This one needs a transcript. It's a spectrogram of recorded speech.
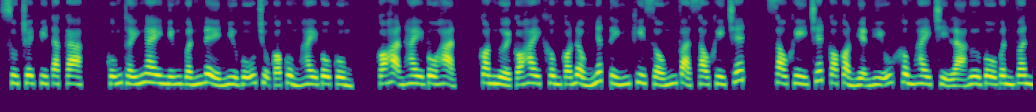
Sutra Pitaka, cũng thấy ngay những vấn đề như vũ trụ có cùng hay vô cùng, có hạn hay vô hạn, con người có hay không có đồng nhất tính khi sống và sau khi chết, sau khi chết có còn hiện hữu không hay chỉ là hư vô vân vân.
